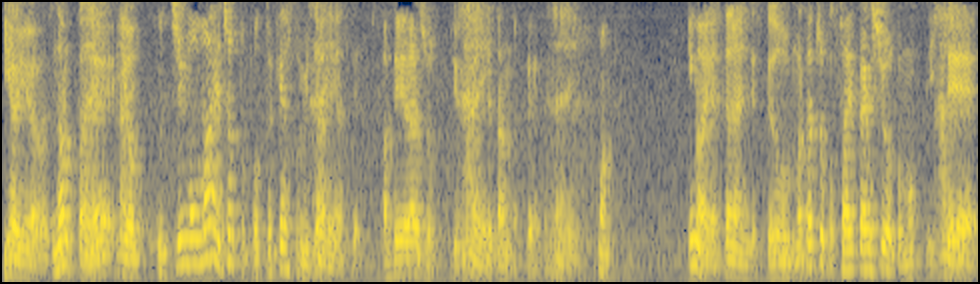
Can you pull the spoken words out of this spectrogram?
いやいや、なんかね、はい。い。や、うちも前ちょっとポッドキャストみたいにやって、アデーラジオっていうのやってたんだけれども、はい。今はやってないんですけど、うんまたちょっと再開しようと思っていて、はい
